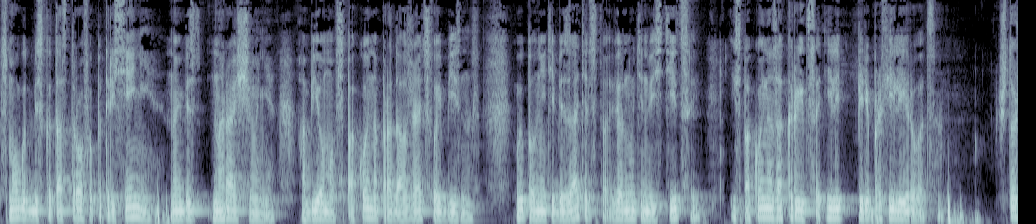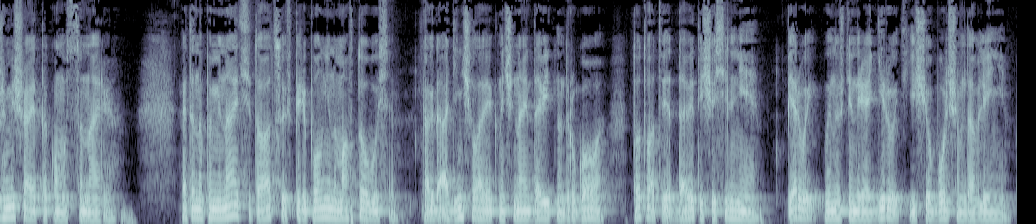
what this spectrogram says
смогут без катастроф и потрясений, но и без наращивания объемов спокойно продолжать свой бизнес, выполнить обязательства, вернуть инвестиции и спокойно закрыться или перепрофилироваться. Что же мешает такому сценарию? Это напоминает ситуацию в переполненном автобусе, когда один человек начинает давить на другого, тот в ответ давит еще сильнее – Первый вынужден реагировать еще большим давлением.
